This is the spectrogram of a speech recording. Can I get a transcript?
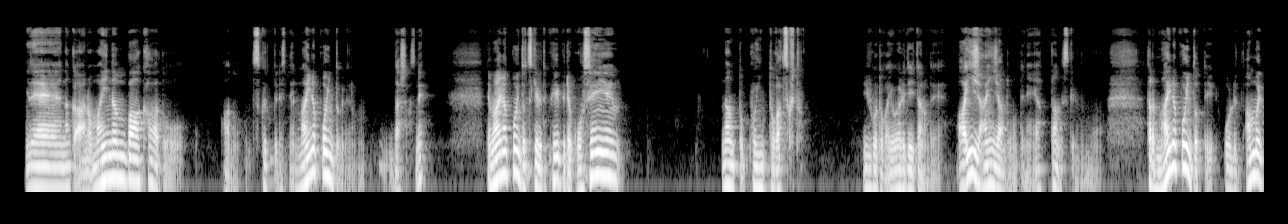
で、なんかあのマイナンバーカードをあの作ってですね、マイナポイントみたいなのを出したんですね。で、マイナポイントつけると PayPay で5000円、なんとポイントがつくということが言われていたので、あ、いいじゃん、いいじゃんと思ってね、やったんですけれども、ただマイナポイントって俺あんまり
